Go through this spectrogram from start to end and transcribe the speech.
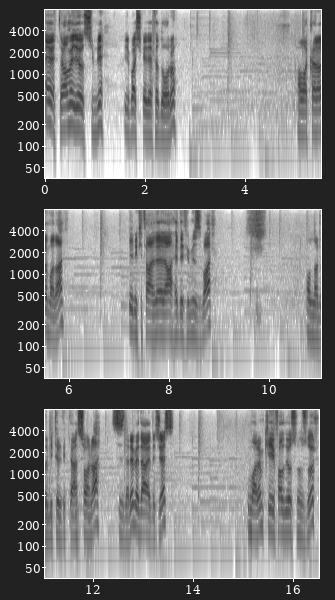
Evet devam ediyoruz şimdi bir başka hedefe doğru. Hava kararmadan bir iki tane daha hedefimiz var. Onları da bitirdikten sonra sizlere veda edeceğiz. Umarım keyif alıyorsunuzdur.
